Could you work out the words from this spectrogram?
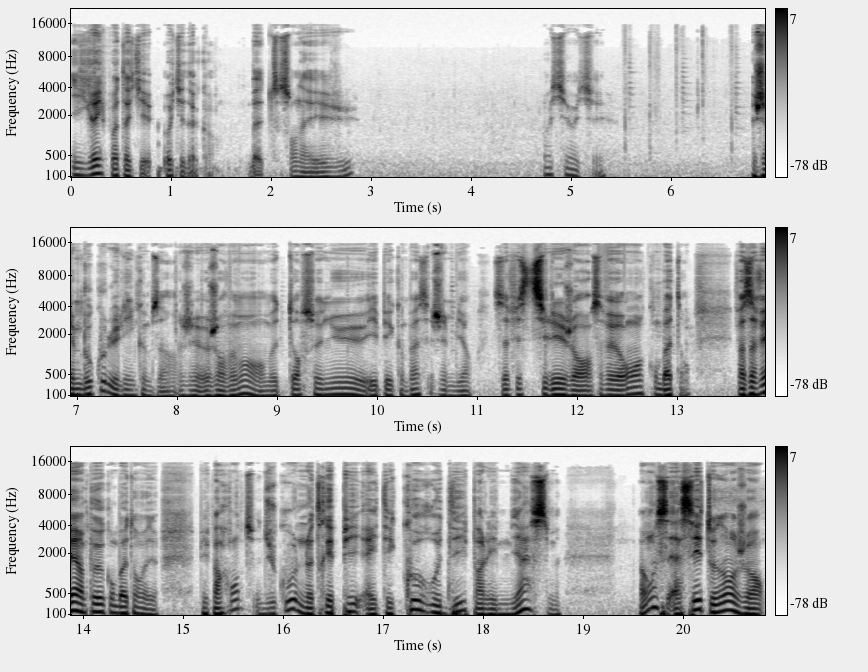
Y pour attaquer. Ok, d'accord. Bah, de toute façon, on avait vu. Ok, ok. J'aime beaucoup le Link comme ça. hein. Genre vraiment en mode torse nu, épée comme ça, j'aime bien. Ça fait stylé, genre ça fait vraiment combattant. Enfin, ça fait un peu combattant, on va dire. Mais par contre, du coup, notre épée a été corrodée par les miasmes. Vraiment, c'est assez étonnant, genre.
